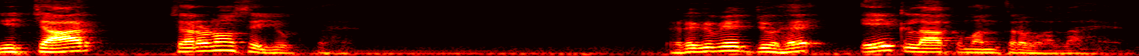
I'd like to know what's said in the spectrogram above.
ये चार चरणों से युक्त है। ऋग्वेद जो है, एक लाख मंत्र वाला है।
